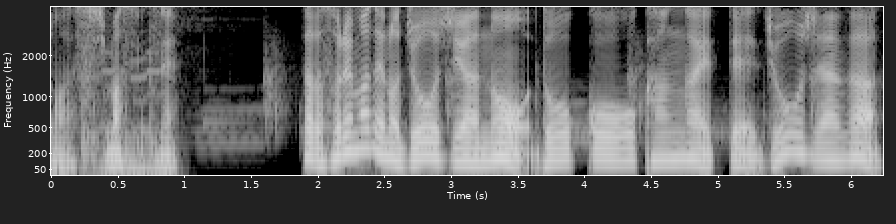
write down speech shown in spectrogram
まあ、しますよね。ただそれまでのジョージアの動向を考えて、ジョージアが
